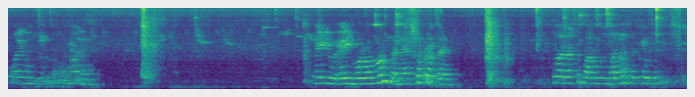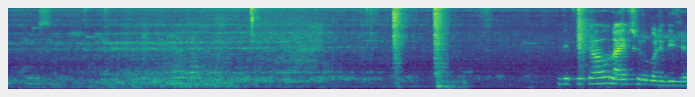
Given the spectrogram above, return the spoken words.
ওই মানে এই এই বড় মনটা না ছোটটায় কাছে বাবা বাবা খেলবে দীপিকাও লাইভ শুরু করে দিয়েছে।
